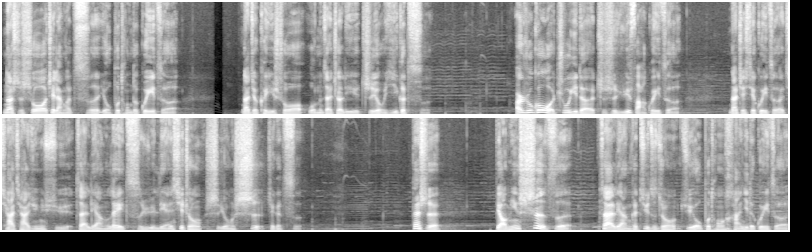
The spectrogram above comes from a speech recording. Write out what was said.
那是说这两个词有不同的规则。那就可以说，我们在这里只有一个词。而如果我注意的只是语法规则，那这些规则恰恰允许在两类词语联系中使用“是”这个词。但是，表明“是”字在两个句子中具有不同含义的规则，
